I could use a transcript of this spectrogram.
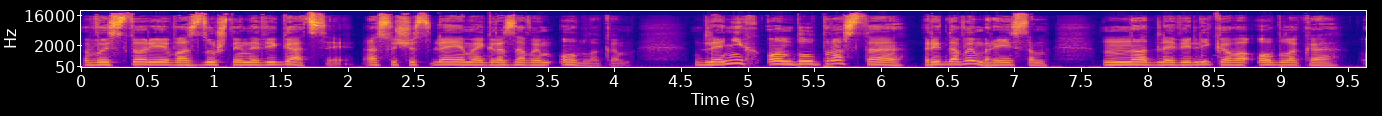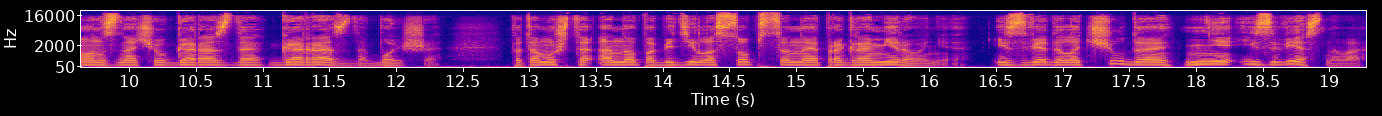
в истории воздушной навигации, осуществляемой грозовым облаком. Для них он был просто рядовым рейсом, но для великого облака он значил гораздо, гораздо больше, потому что оно победило собственное программирование, изведало чудо неизвестного.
